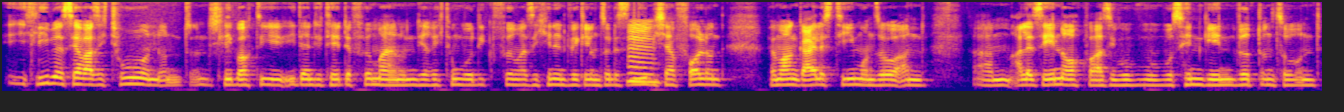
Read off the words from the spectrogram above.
ich liebe es ja, was ich tue und, und, und ich liebe auch die Identität der Firma und in die Richtung, wo die Firma sich hinentwickelt und so, das liebe ich ja voll und wir machen ein geiles Team und so und ähm, alle sehen auch quasi, wo, wo, wo es hingehen wird und so und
